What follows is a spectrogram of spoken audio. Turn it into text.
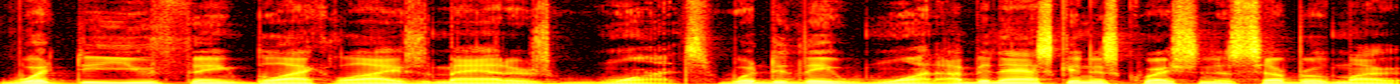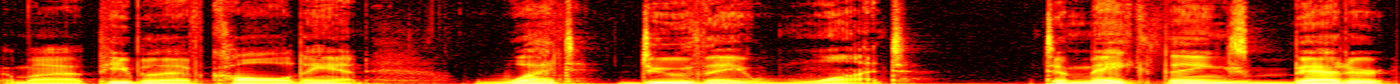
What do you think Black Lives Matters wants? What do they want? I've been asking this question to several of my, my people that have called in. What do they want to make things better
